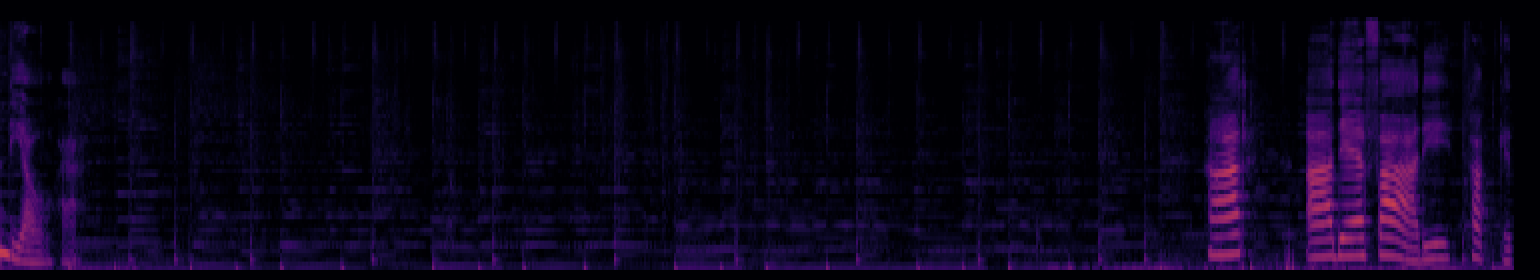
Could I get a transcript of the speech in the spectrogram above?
นเดียวค่ะ Her er det ferdig pakket.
